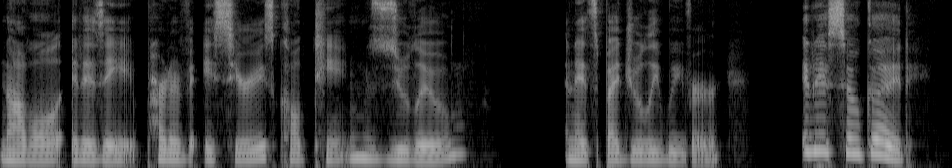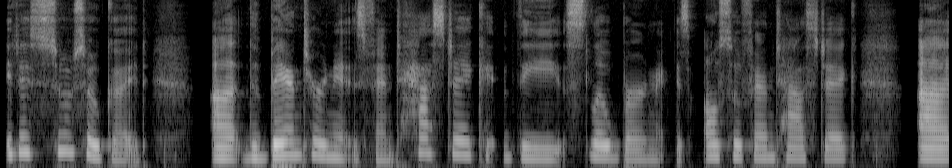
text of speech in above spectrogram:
novel. It is a part of a series called Team Zulu and it's by Julie Weaver. It is so good. It is so so good. Uh, the banter in it is fantastic. The slow burn is also fantastic. Uh,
